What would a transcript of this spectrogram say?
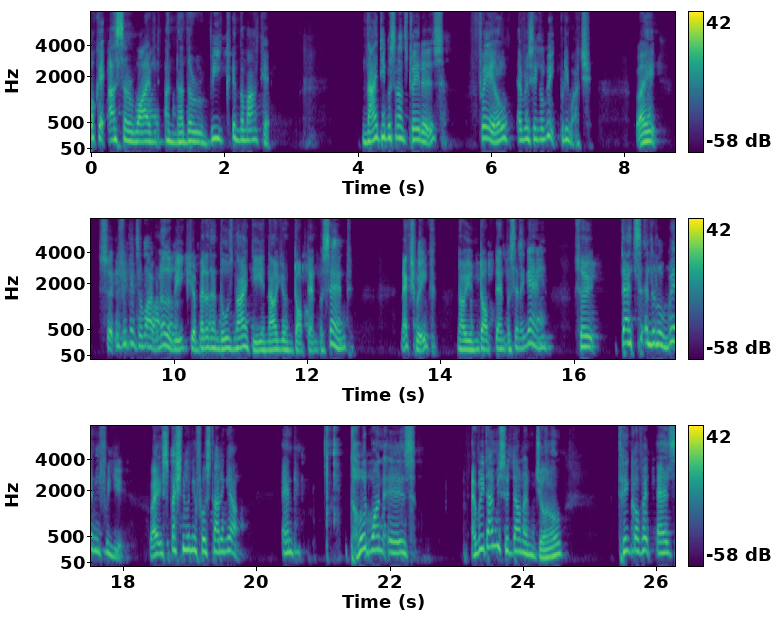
okay, I survived another week in the market. 90% of traders fail every single week, pretty much. Right? So if you can survive another week, you're better than those 90, and now you're in top 10%. Next week, now you're in top 10% again. So that's a little win for you, right? Especially when you're first starting out. And third one is every time you sit down and journal, think of it as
